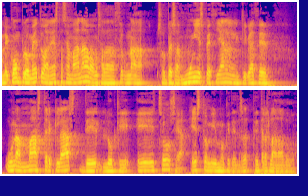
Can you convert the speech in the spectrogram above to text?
me comprometo en esta semana, vamos a hacer una sorpresa muy especial en la que voy a hacer una masterclass de lo que he hecho, o sea, esto mismo que te, he trasladado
